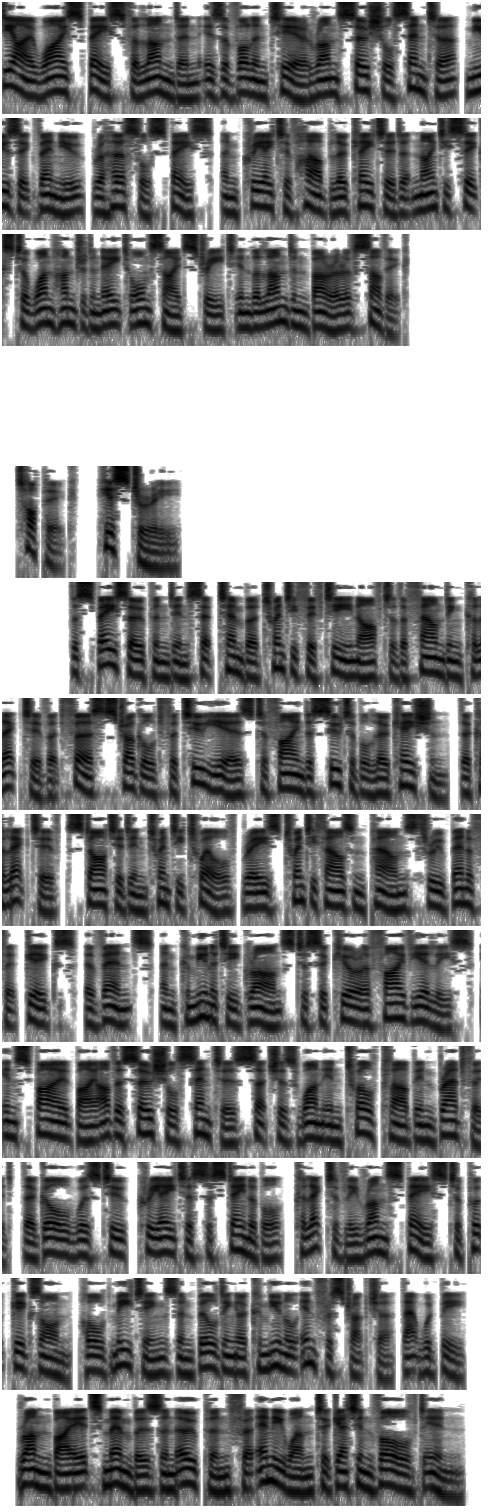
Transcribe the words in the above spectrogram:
DIY Space for London is a volunteer-run social centre, music venue, rehearsal space, and creative hub located at 96 to 108 Ormside Street in the London Borough of Southwark. History The space opened in September 2015 after the founding collective at first struggled for two years to find a suitable location. The collective, started in 2012, raised £20,000 through benefit gigs, events, and community grants to secure a five year lease, inspired by other social centres such as One in 12 Club in Bradford. Their goal was to create a sustainable, collectively run space to put gigs on, hold meetings, and building a communal infrastructure that would be run by its members and open for anyone to get involved in.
